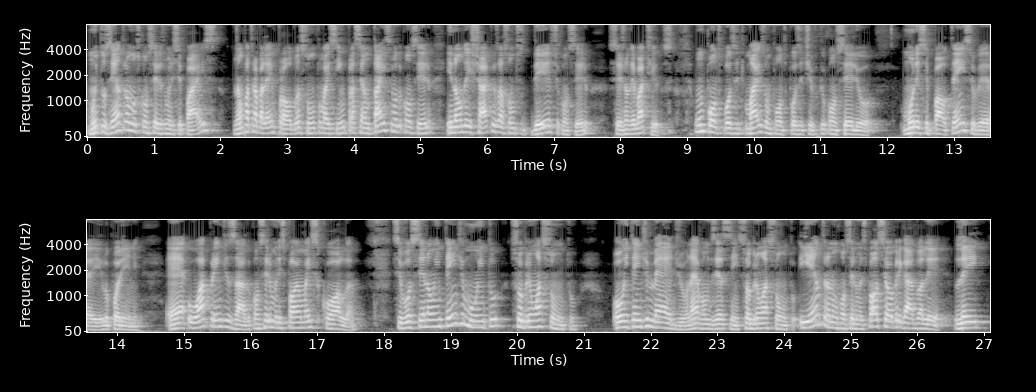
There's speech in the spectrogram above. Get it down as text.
Muitos entram nos conselhos municipais não para trabalhar em prol do assunto, mas sim para sentar em cima do conselho e não deixar que os assuntos deste conselho sejam debatidos. Um ponto positivo, mais um ponto positivo que o conselho municipal tem, Silveira e Luporini, é o aprendizado. O conselho municipal é uma escola. Se você não entende muito sobre um assunto, ou entende médio, né, vamos dizer assim, sobre um assunto, e entra num conselho municipal, você é obrigado a ler lei,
